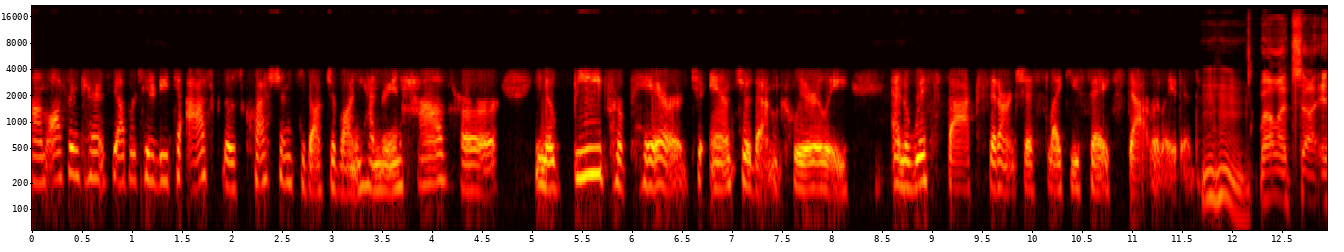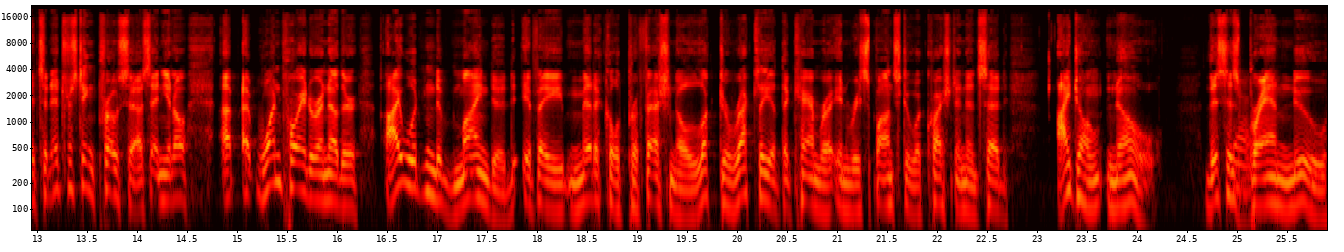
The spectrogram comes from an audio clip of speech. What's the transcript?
um, offering parents the opportunity to ask those questions to Dr. Bonnie Henry and have her, you know, be prepared to answer them clearly and with facts that aren't just, like you say, stat related. Mm-hmm. Well, it's uh, it's an interesting process, and you know, uh, at one point or another, I wouldn't have minded if a medical professional looked directly at the camera in response to a question and said, "I don't know." This is yes. brand new.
